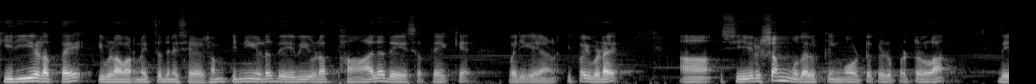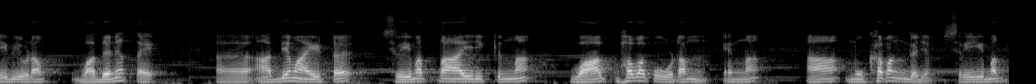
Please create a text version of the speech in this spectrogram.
കിരീടത്തെ ഇവിടെ വർണിച്ചതിന് ശേഷം പിന്നീട് ദേവിയുടെ ഫാലദേശത്തേക്ക് വരികയാണ്. ഇപ്പോൾ ഇവിടെ ശീർഷം മുതൽക്ക് ഇങ്ങോട്ട് കിഴപ്പെട്ടുള്ള ദേവിയുടെ വദനത്തെ ആദ്യമായിട്ട് ശ്രീമത്തായിരിക്കുന്ന വാഗ്ഭവകൂടം എന്ന ആ മുഖപങ്കജം ശ്രീമദ്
